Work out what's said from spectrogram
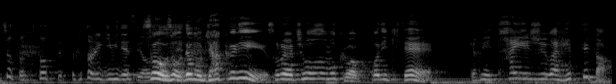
ちょっと太って太り気味ですよ。そうそう。でも逆にそれはちょうど僕はここに来て逆に体重が減ってた。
